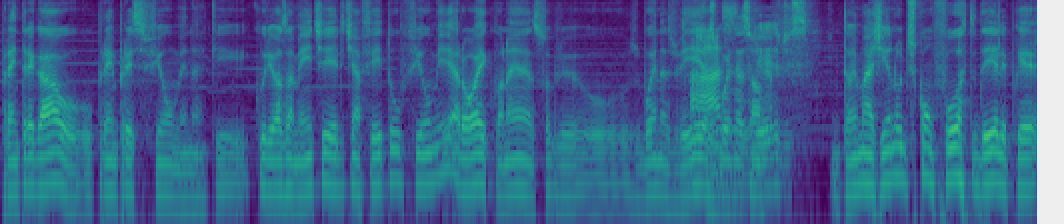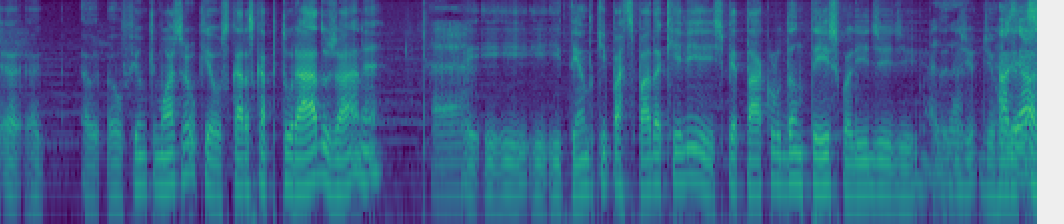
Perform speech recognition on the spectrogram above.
para entregar o, o prêmio para esse filme, né? Que curiosamente ele tinha feito o filme heróico, né? Sobre os Buenas Verdes. Ah, Buenas Verdes. Então imagina o desconforto dele, porque é, é, é, é, o filme que mostra o quê? Os caras capturados já, né? É. E, e, e, e, tendo que participar daquele espetáculo dantesco ali de, de, é. de, de Aliás,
